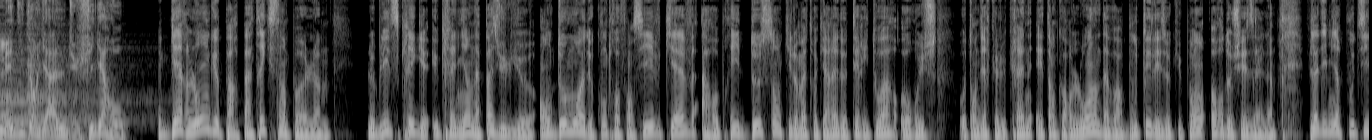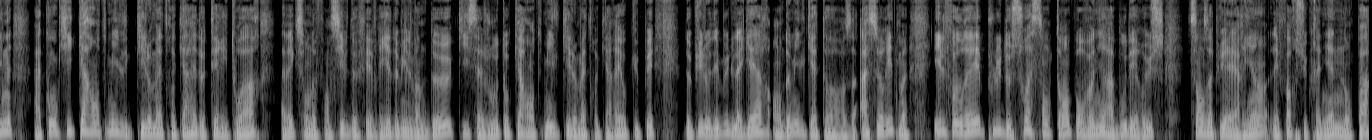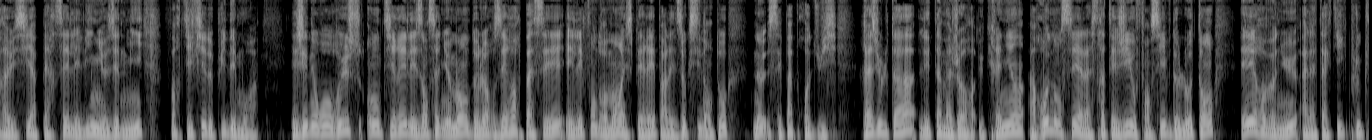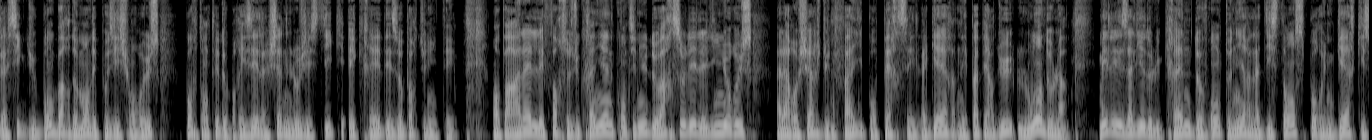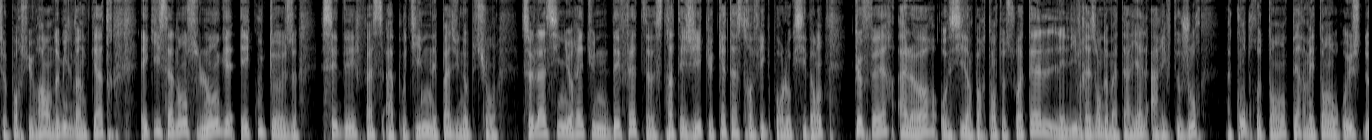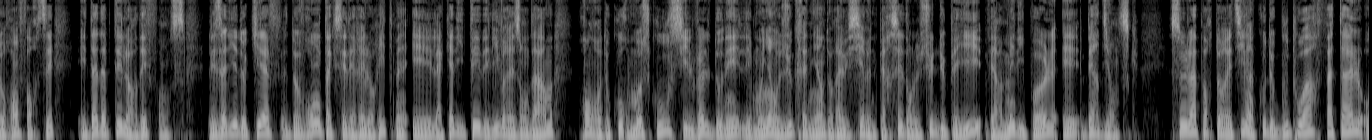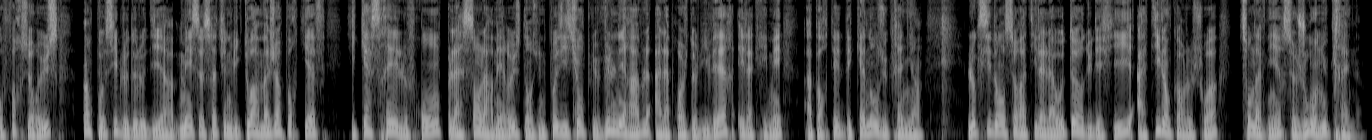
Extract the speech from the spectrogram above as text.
L'éditorial du Figaro. Guerre longue par Patrick Saint-Paul. Le blitzkrieg ukrainien n'a pas eu lieu. En deux mois de contre-offensive, Kiev a repris 200 km de territoire aux Russes. Autant dire que l'Ukraine est encore loin d'avoir bouté les occupants hors de chez elle. Vladimir Poutine a conquis 40 000 km de territoire avec son offensive de février 2022 qui s'ajoute aux 40 000 km occupés depuis le début de la guerre en 2014. À ce rythme, il faudrait plus de 60 ans pour venir à bout des Russes. Sans appui aérien, les forces ukrainiennes n'ont pas réussi à percer les lignes ennemies fortifiées depuis des mois. Les généraux russes ont tiré les enseignements de leurs erreurs passées et l'effondrement espéré par les Occidentaux ne s'est pas produit. Résultat, l'état-major ukrainien a renoncé à la stratégie offensive de l'OTAN et est revenu à la tactique plus classique du bombardement des positions russes pour tenter de briser la chaîne logistique et créer des opportunités. En parallèle, les forces ukrainiennes continuent de harceler les lignes russes à la recherche d'une faille pour percer. La guerre n'est pas perdue, loin de là. Mais les alliés de l'Ukraine devront tenir la distance pour une guerre qui se poursuivra en 2024 et qui s'annonce longue et coûteuse. Céder face à Poutine n'est pas une option. Cela signerait une défaite stratégique catastrophique pour l'Occident. Que faire alors Aussi importante soit-elle, les livraisons de matériel arrivent toujours à contre-temps, permettant aux Russes de renforcer et d'adapter leur défense. Les alliés de Kiev devront accélérer le rythme et la qualité des livraisons d'armes, prendre de court Moscou s'ils veulent donner les moyens aux Ukrainiens de réussir une percée dans le sud du pays, vers Melipol et Berdiansk. Cela porterait-il un coup de boutoir fatal aux forces russes? Impossible de le dire, mais ce serait une victoire majeure pour Kiev, qui casserait le front, plaçant l'armée russe dans une position plus vulnérable à l'approche de l'hiver et la Crimée à portée des canons ukrainiens. L'Occident sera-t-il à la hauteur du défi? A-t-il encore le choix? Son avenir se joue en Ukraine.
